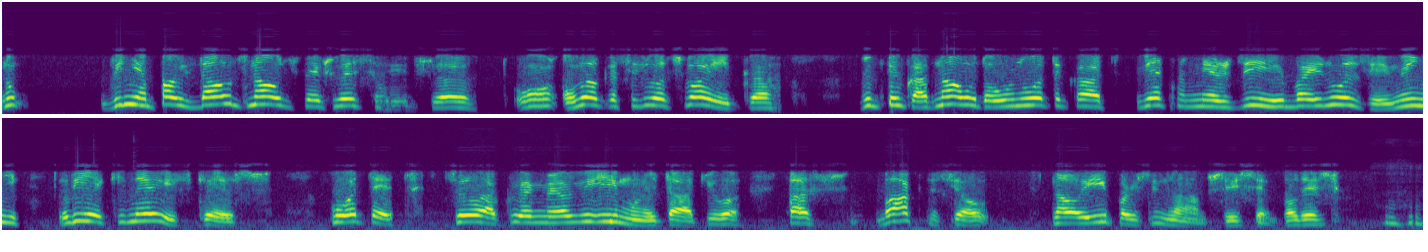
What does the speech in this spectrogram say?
nu, viņiem paliks daudz naudas priekš veselības. Un, un vēl kas ir ļoti svarīgi, ka pirmkārt nauda un otrkārt vietnamiešu dzīvībai nozīme. Viņi lieki neriskēs potēt cilvēku, kuriem jau ir imunitāte, jo tās blaknes jau nav īpaši zināmas visiem. Paldies! Mhm.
